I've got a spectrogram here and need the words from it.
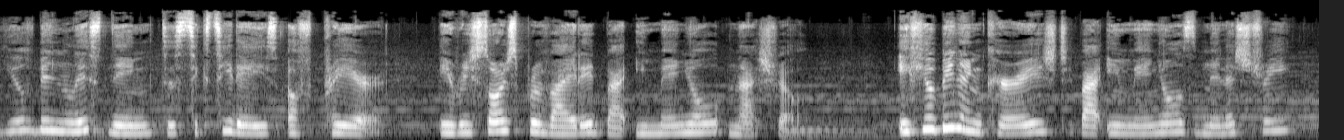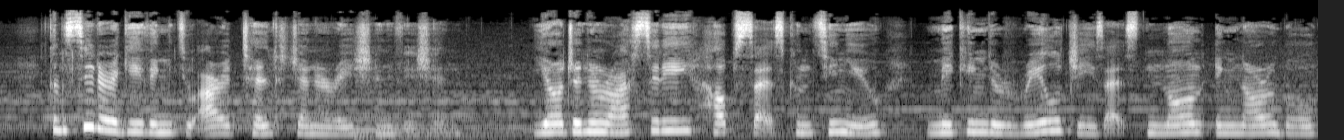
You've been listening to 60 Days of Prayer, a resource provided by Immanuel Nashville. If you've been encouraged by Immanuel's ministry, Consider giving to our 10th generation vision. Your generosity helps us continue making the real Jesus non ignorable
